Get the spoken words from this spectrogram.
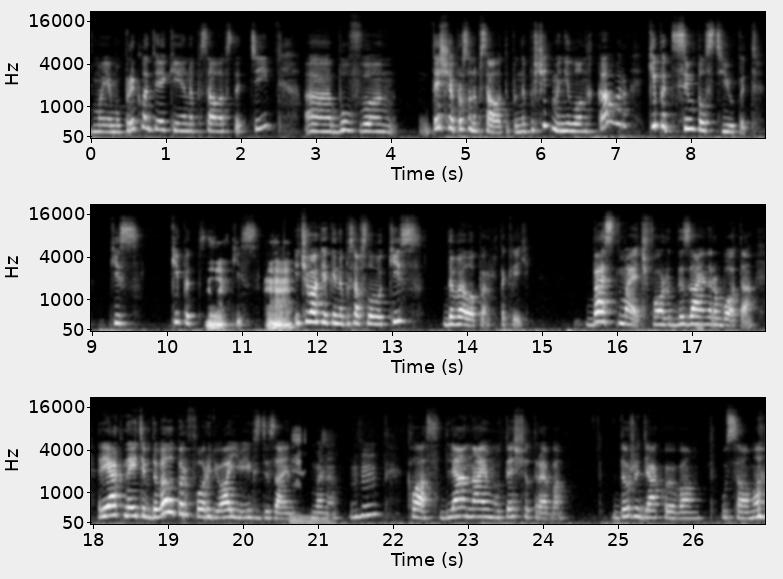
в моєму прикладі, який я написала в статті, е, був е, те, що я просто написала: типу, не пишіть мені long cover, keep it simple stupid. Kiss. Keep it kiss. Мгм. І чувак, який написав слово kiss, девелопер такий. Best match for design робота. React Native Developer for UI UX Design. В мене. Угу. Клас. Для найму те, що треба. Дуже дякую вам, Усама.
